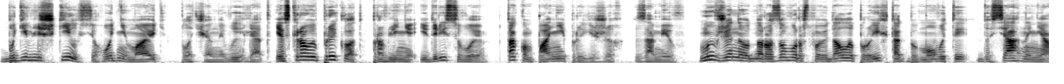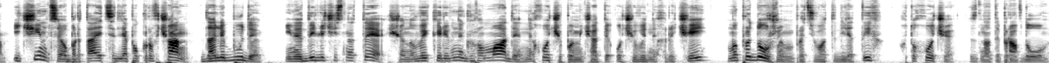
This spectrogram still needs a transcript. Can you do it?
Будівлі шкіл сьогодні мають плачевний вигляд. Яскравий приклад правління Ідрісової та компанії приїжджих замів. Ми вже неодноразово розповідали про їх, так би мовити, досягнення і чим це обертається для покровчан. Далі буде. І не дивлячись на те, що новий керівник громади не хоче помічати очевидних речей, ми продовжуємо працювати для тих, хто хоче знати правду.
